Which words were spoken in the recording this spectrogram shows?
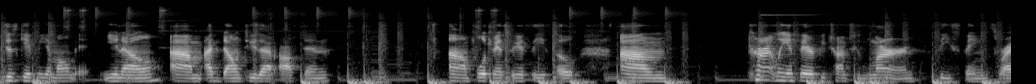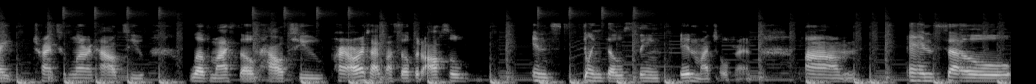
just give me a moment, you know. Um, I don't do that often um, full transparency. So, um, currently in therapy, trying to learn these things, right? Trying to learn how to love myself, how to prioritize myself, but also instilling those things in my children. Um, and so,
